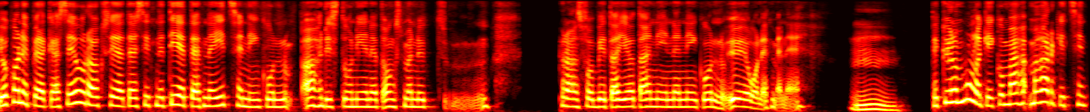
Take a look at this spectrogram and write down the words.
joko ne pelkää seurauksia tai sitten ne tietää, että ne itse niin kuin ahdistuu niin, että onko mä nyt mm, transfobi tai jotain, niin ne niin kuin yöunet menee. Mm. Ja kyllä mullakin, kun mä, mä harkitsin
